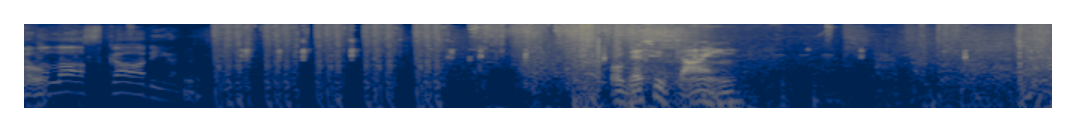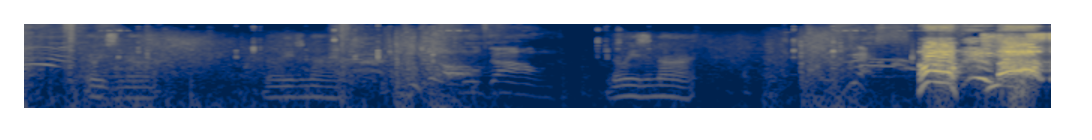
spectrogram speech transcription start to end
Oh. You're Oh. the last Guardian. Oh, guess who's dying? No, he's not. No, he's not. Double. No, he's not. Oh! oh!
